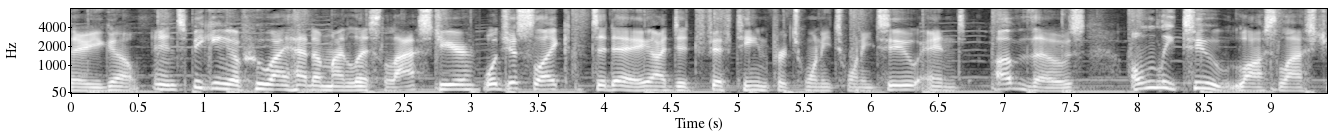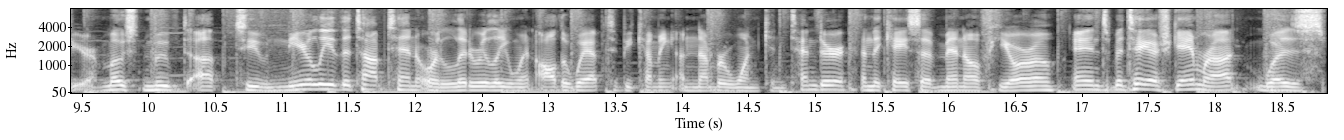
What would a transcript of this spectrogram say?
there you go. And speaking of who I had on my list last year, well, just like today, I did 15 for 2022. And of those, only two lost last year. Most moved up to nearly the top 10 or literally went all the way up to becoming a number one contender in the case of Manon Fiorot. And Mateusz Gamrot was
